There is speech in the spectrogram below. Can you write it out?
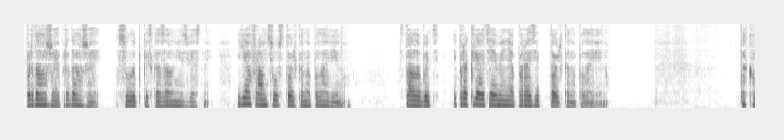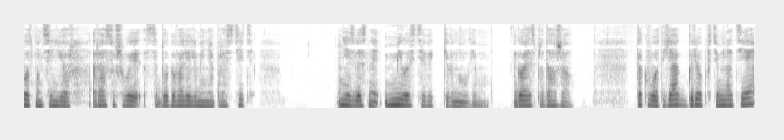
«Продолжай, продолжай», — с улыбкой сказал неизвестный. «Я француз только наполовину. Стало быть, и проклятие меня поразит только наполовину». «Так вот, монсеньор, раз уж вы соблаговолили меня простить...» Неизвестный милостиво кивнул ему. Гуайс продолжал. «Так вот, я греб в темноте,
